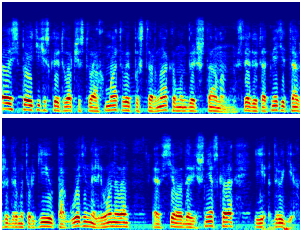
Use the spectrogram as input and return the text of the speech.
Продолжалось поэтическое творчество Ахматовой, Пастернака, Мандельштама. Следует отметить также драматургию Погодина, Леонова, э, Всеволода Вишневского и других.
